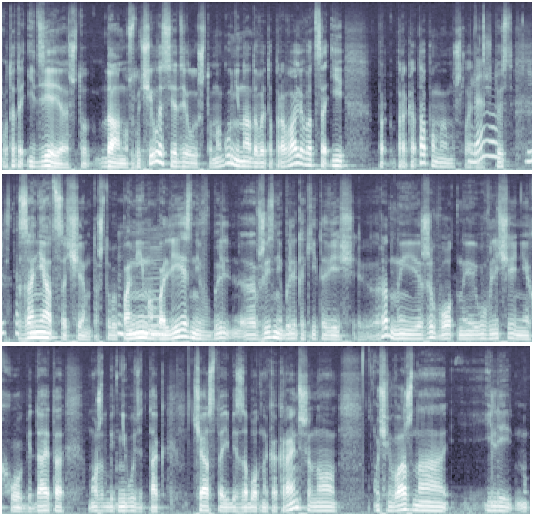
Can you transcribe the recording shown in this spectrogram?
вот эта идея, что да, оно случилось, я делаю, что могу, не надо в это проваливаться. И про кота, по-моему, шла Да, речь. То есть Есть такое. заняться чем-то, чтобы помимо Мгм. болезней в, э, в жизни были какие-то вещи. Родные, животные, увлечения, хобби. Да, это, может быть, не будет так часто и беззаботно, как раньше, но очень важно или, ну,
